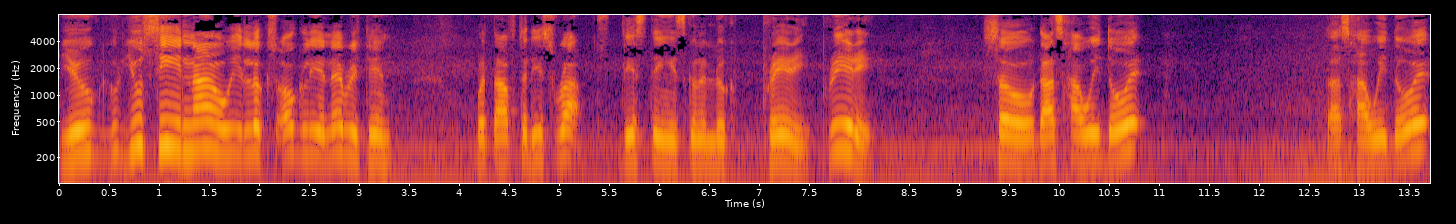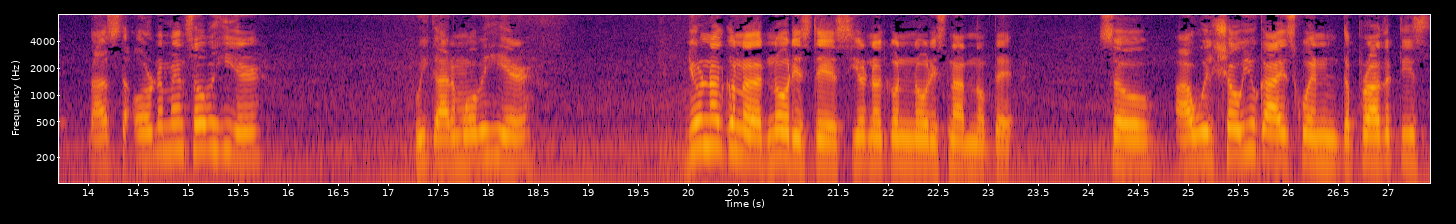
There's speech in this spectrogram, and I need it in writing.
You you see now it looks ugly and everything but after this wrap this thing is gonna look pretty pretty. So that's how we do it. That's how we do it. That's the ornaments over here. We got them over here you're not gonna notice this. You're not gonna notice nothing of that. So I will show you guys when the product is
